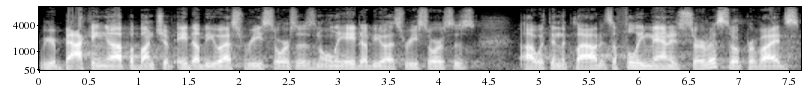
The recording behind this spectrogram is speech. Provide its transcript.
where you're backing up a bunch of AWS resources and only AWS resources uh, within the cloud. It's a fully managed service, so it provides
